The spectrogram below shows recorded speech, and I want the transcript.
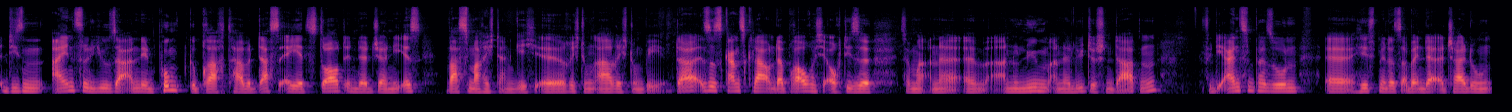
diesen Einzel-User an den Punkt gebracht habe, dass er jetzt dort in der Journey ist, was mache ich dann? Gehe ich äh, Richtung A, Richtung B? Da ist es ganz klar und da brauche ich auch diese sagen wir, äh, anonymen analytischen Daten. Für die Einzelperson äh, hilft mir das aber in der Entscheidung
